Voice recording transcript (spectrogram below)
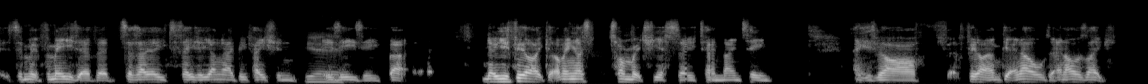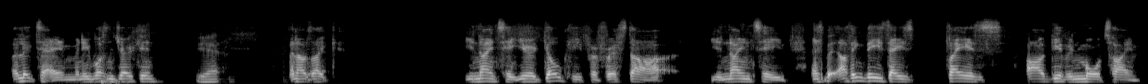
It's a, for me to, to, say, to say to a young lad, be patient yeah. is easy. But you know, you feel like, I mean, I Tom Ritchie yesterday turned 19 and he's like, oh, I feel like I'm getting old. And I was like, I looked at him and he wasn't joking. Yeah. And I was like, you're 19, you're a goalkeeper for a start, you're 19. But I think these days players are given more time.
